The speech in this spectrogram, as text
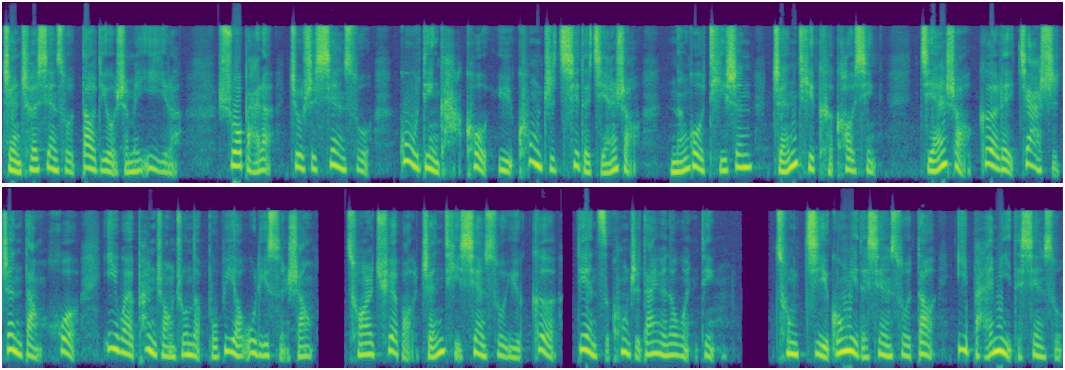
整车限速到底有什么意义了？说白了，就是限速固定卡扣与控制器的减少，能够提升整体可靠性。减少各类驾驶震荡或意外碰撞中的不必要物理损伤，从而确保整体线速与各电子控制单元的稳定。从几公里的限速到一百米的限速，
